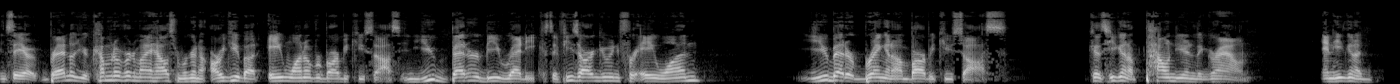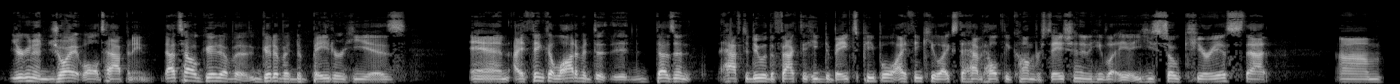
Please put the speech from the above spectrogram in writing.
and say, Brandel, you're coming over to my house and we're going to argue about A1 over barbecue sauce. And you better be ready because if he's arguing for A1, you better bring it on barbecue sauce because he's going to pound you into the ground and he's going to, you're going to enjoy it while it's happening. That's how good of a, good of a debater he is. And I think a lot of it, it doesn't have to do with the fact that he debates people. I think he likes to have healthy conversation and he, he's so curious that, um,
